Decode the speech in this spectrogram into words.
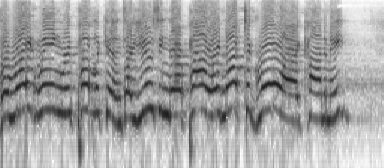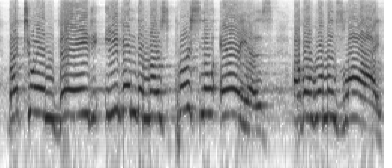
The right wing Republicans are using their power not to grow our economy but to invade even the most personal areas of a woman's life,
